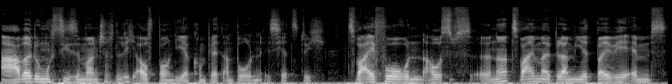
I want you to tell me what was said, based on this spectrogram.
Aber du musst diese Mannschaft natürlich aufbauen, die ja komplett am Boden ist jetzt durch zwei Vorrunden aus, äh, ne, zweimal blamiert bei WMs,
